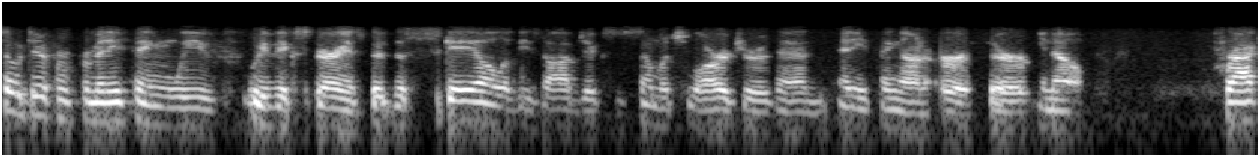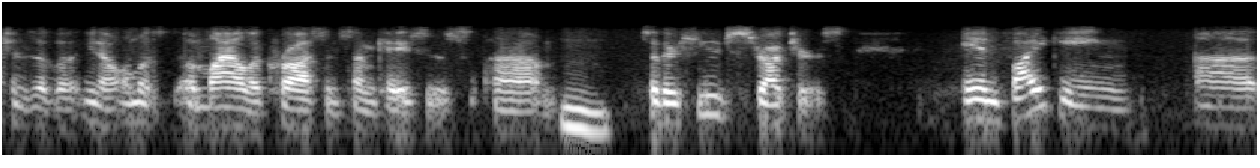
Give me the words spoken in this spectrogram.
so different from anything we've we've experienced. The, the scale of these objects is so much larger than anything on Earth. They're you know fractions of a you know almost a mile across in some cases. Um, Mm. so they're huge structures. In Viking, uh,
